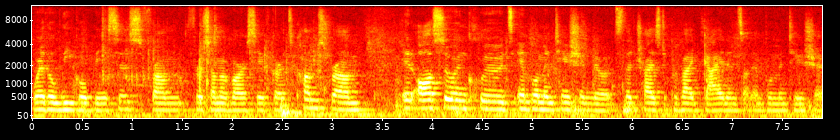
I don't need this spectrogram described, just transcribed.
where the legal basis from, for some of our safeguards comes from. It also includes implementation notes that tries to provide guidance on implementation.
